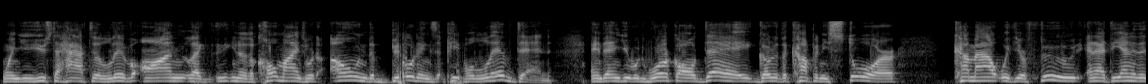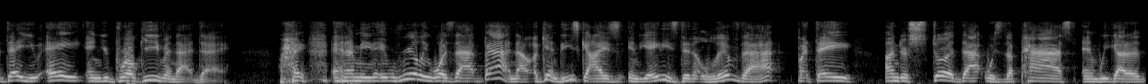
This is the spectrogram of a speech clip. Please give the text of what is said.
when you used to have to live on like you know the coal mines would own the buildings that people lived in and then you would work all day go to the company store come out with your food and at the end of the day you ate and you broke even that day right? And I mean, it really was that bad. Now, again, these guys in the 80s didn't live that, but they understood that was the past, and we gotta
